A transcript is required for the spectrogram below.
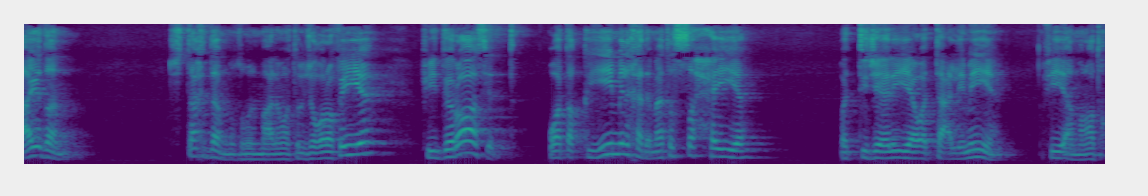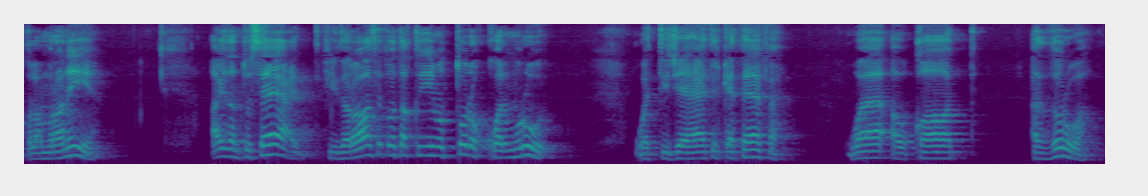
أيضا تستخدم نظم المعلومات الجغرافية في دراسة وتقييم الخدمات الصحية والتجارية والتعليمية في المناطق العمرانية. أيضا تساعد في دراسة وتقييم الطرق والمرور واتجاهات الكثافة وأوقات الذروة.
